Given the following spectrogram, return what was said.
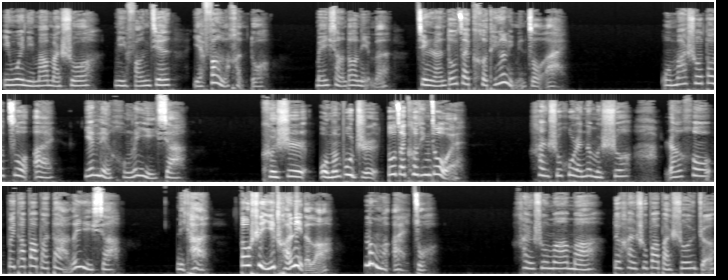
因为你妈妈说你房间也放了很多，没想到你们竟然都在客厅里面做爱。我妈说到做爱也脸红了一下，可是我们不止都在客厅做哎。汉叔忽然那么说，然后被他爸爸打了一下。你看，都是遗传你的了，那么爱做。汉叔妈妈对汉叔爸爸说着：“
